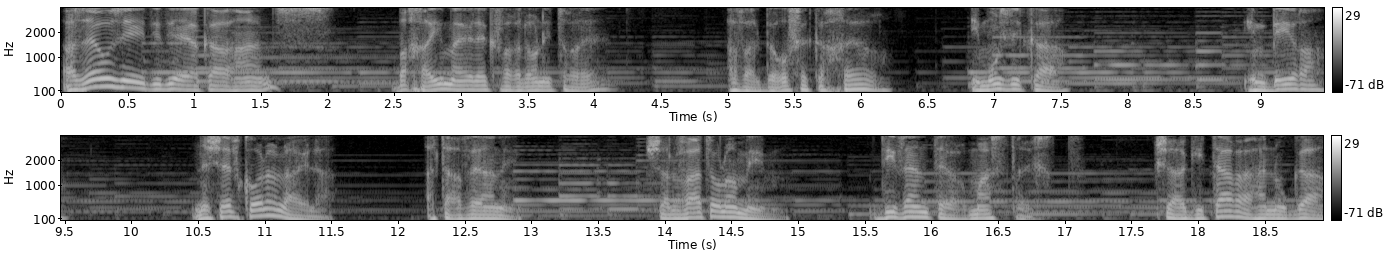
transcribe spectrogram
אז זהו זה ידידי היקר האנס, בחיים האלה כבר לא נתראה, אבל באופק אחר, עם מוזיקה, עם בירה, נשב כל הלילה, אתה ואני. שלוות עולמים. דיוונטר, מסטריכט, כשהגיטרה הנוגה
